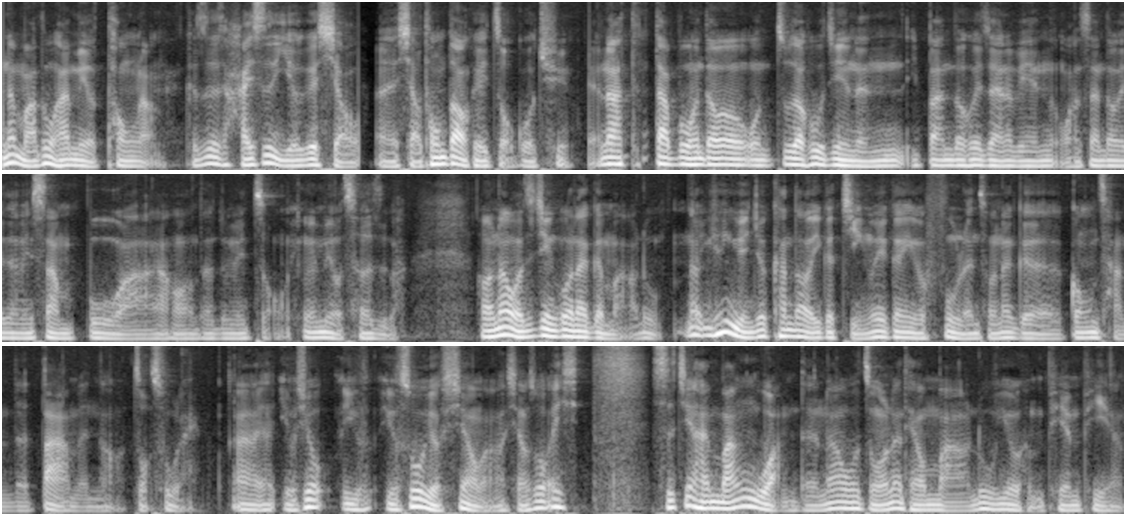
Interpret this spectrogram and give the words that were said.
那马路还没有通了，可是还是有一个小呃小通道可以走过去。那大部分都我住在附近的人，一般都会在那边晚上都会在那边散步啊，然后在那边走，因为没有车子嘛。好，那我就经过那个马路，那远远就看到一个警卫跟一个妇人从那个工厂的大门哦走出来啊，有时候有有说有笑嘛，想说哎，时间还蛮晚的，那我走那条马路又很偏僻啊，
